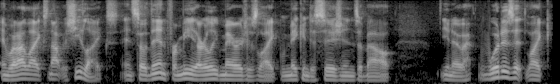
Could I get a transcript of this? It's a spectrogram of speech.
and what I like is not what she likes. And so then for me, early marriage is like making decisions about, you know, what is it like?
